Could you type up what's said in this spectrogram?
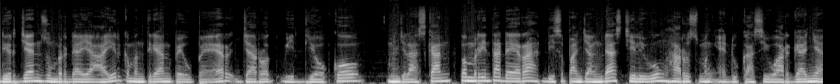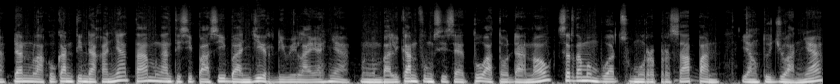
Dirjen Sumber Daya Air Kementerian PUPR Jarod Widyoko menjelaskan pemerintah daerah di sepanjang das Ciliwung harus mengedukasi warganya dan melakukan tindakan nyata mengantisipasi banjir di wilayahnya, mengembalikan fungsi setu atau danau, serta membuat sumur resapan yang tujuannya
